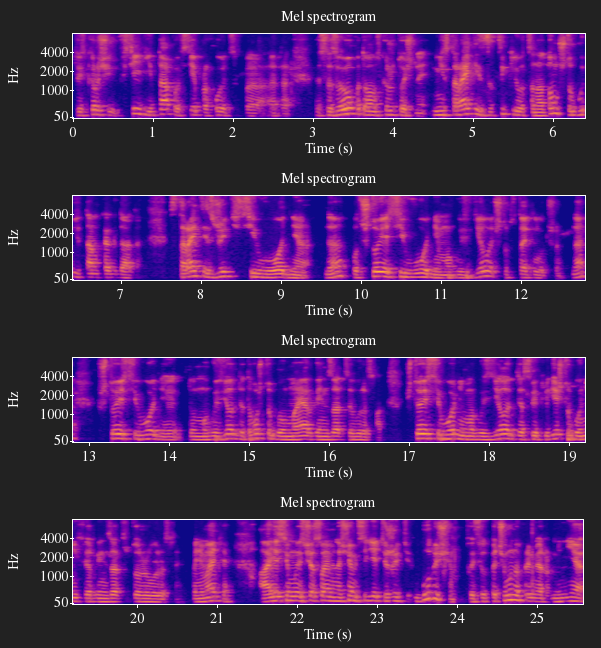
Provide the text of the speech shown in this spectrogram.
То есть, короче, все эти этапы, все проходят это. Со своего опыта вам скажу точно, не старайтесь зацикливаться на том, что будет там когда-то. Старайтесь жить сегодня, да, вот что я сегодня могу сделать, чтобы стать лучше, да, что я сегодня могу сделать для того, чтобы моя организация выросла, что я сегодня могу сделать для своих людей, чтобы у них организации тоже выросли, понимаете? А если мы сейчас с вами начнем сидеть и жить будущим, то есть вот почему, например, мне,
